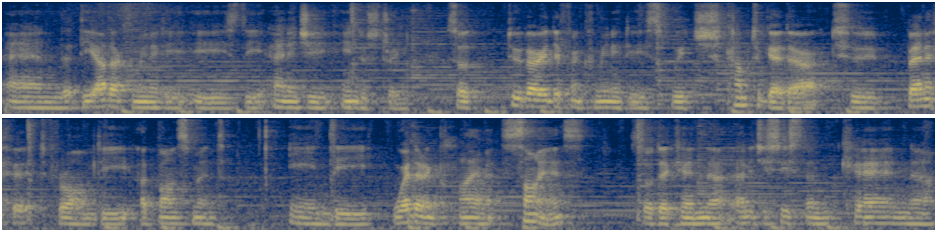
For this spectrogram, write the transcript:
and the other community is the energy industry. So two very different communities which come together to benefit from the advancement in the weather and climate science so the can, uh, energy system can uh,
